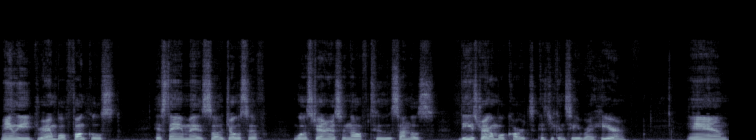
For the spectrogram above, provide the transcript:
mainly Dragon Ball Funkles his name is uh, Joseph was generous enough to send us these Dragon Ball cards as you can see right here and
